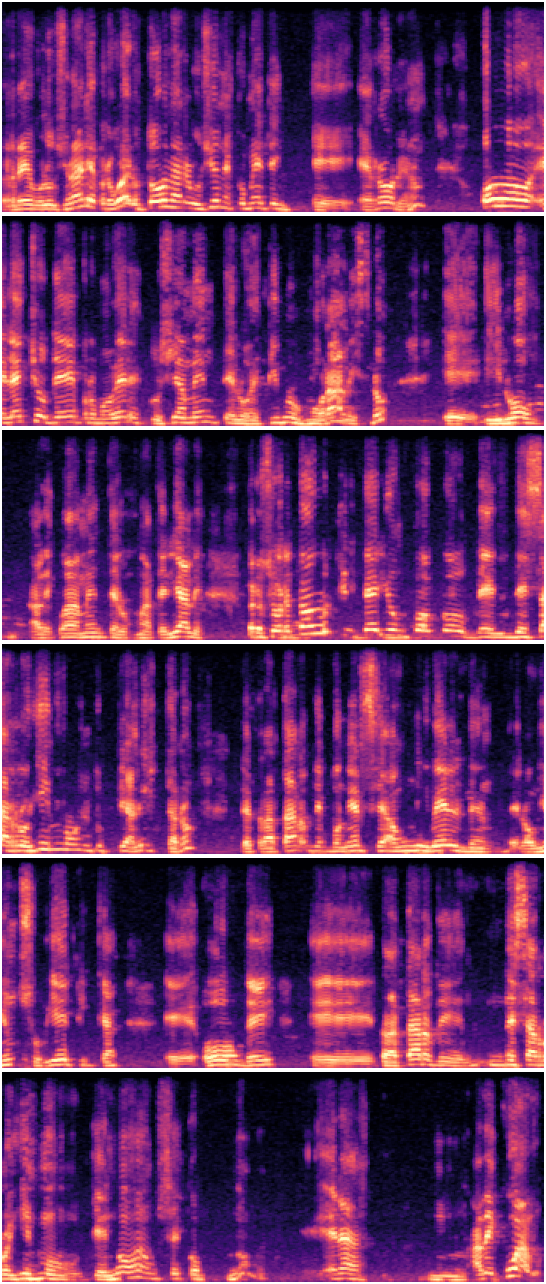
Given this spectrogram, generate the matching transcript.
revolucionaria, pero bueno, todas las revoluciones cometen eh, errores, ¿no? O el hecho de promover exclusivamente los estímulos morales, ¿no? Eh, y no adecuadamente los materiales, pero sobre todo el criterio un poco del desarrollismo industrialista, ¿no? De tratar de ponerse a un nivel de, la Unión Soviética eh, o de eh, tratar de un desarrollismo que no, se, no era mm, adecuado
